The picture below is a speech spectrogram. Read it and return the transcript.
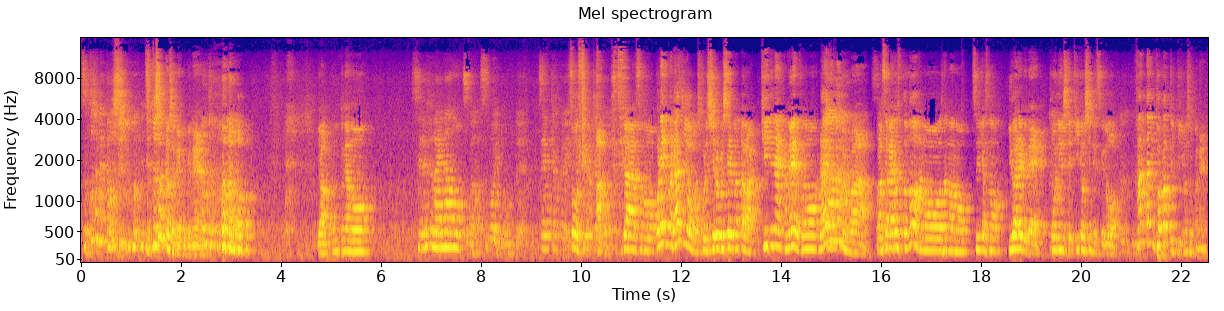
ずっと喋ってましたもんね。ずっと喋ってましたね僕ね。いや本当にあのセルフライナーノーツがすごいと思って全曲そうですねあじゃあそのこれ今ラジオをこれ収録してる方は聞いてないあのいわゆるこのライブ部分は阿佐ヶ谷ロフトのあのあのツイキャスの URL で購入して聞いてほしいんですけど、うんうん。簡単にパパッと言っていきましょうかね。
